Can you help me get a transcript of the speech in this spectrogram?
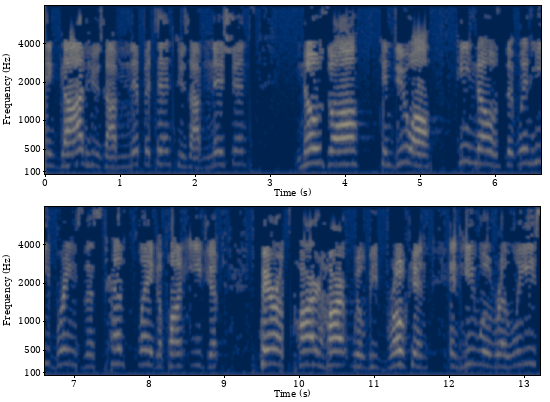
And God, who's omnipotent, who's omniscient, knows all, can do all, he knows that when he brings this tenth plague upon Egypt, Pharaoh's hard heart will be broken and he will release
